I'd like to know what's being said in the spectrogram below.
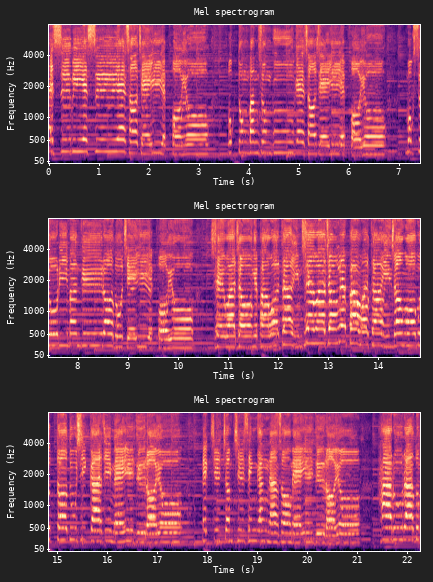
SBS에서 제일 예뻐요 목동 방송국에서 제일 예뻐요 목소리만 들어도 제일 예뻐요 최화정의 파워타임 최화정의 파워타임. 정오부터 2시까지 매일 들어요. 107.7 생각나서 매일 들어요. 하루라도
